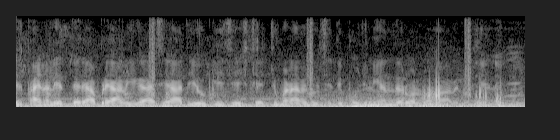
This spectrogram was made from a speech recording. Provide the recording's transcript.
ગાઈઝ ફાઇનલી અત્યારે આપણે આવી ગયા છે આદિયોગી છે સ્ટેચ્યુ બનાવેલું છે તે ભુજની અંદર ઓલમોસ્ટ આવેલું છે અને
